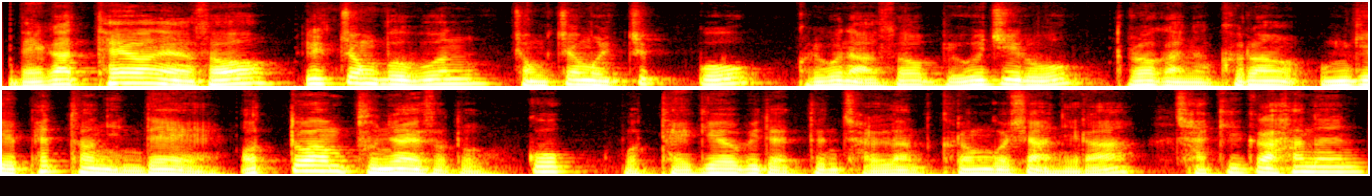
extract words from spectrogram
내가 태어나서 일정 부분 정점을 찍고 그리고 나서 묘지로 들어가는 그런 운기의 패턴인데 어떠한 분야에서도 꼭 뭐 대기업이 됐든 잘난 그런 것이 아니라 자기가 하는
